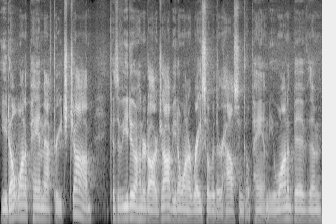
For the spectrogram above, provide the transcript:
You don't want to pay them after each job because if you do a $100 job, you don't want to race over their house and go pay them. You want to give them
